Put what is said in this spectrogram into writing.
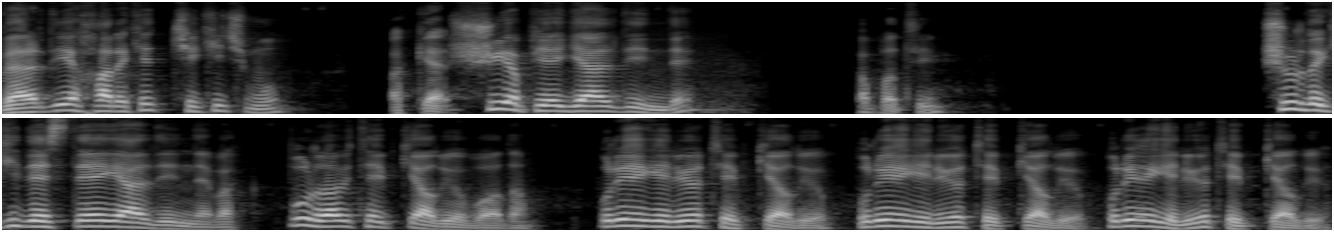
Verdiği hareket çekiç mu? Bak ya şu yapıya geldiğinde kapatayım. Şuradaki desteğe geldiğinde bak. Burada bir tepki alıyor bu adam. Buraya geliyor tepki alıyor. Buraya geliyor tepki alıyor. Buraya geliyor tepki alıyor.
